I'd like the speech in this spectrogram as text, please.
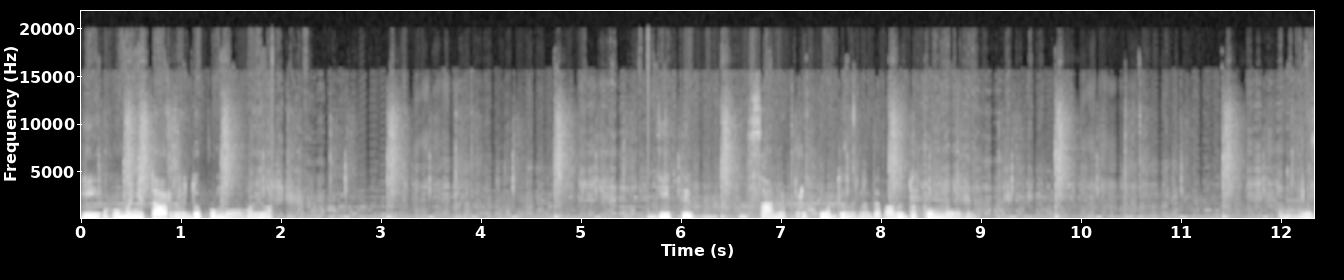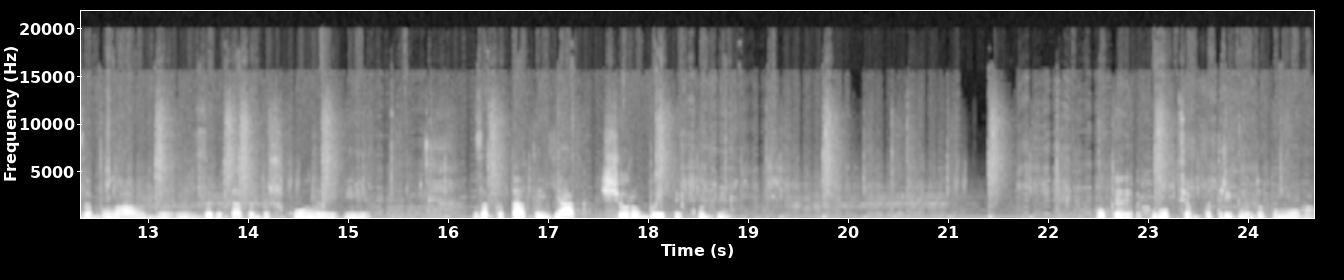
і гуманітарною допомогою. Діти самі приходили, надавали допомогу. Не забула завітати до школи і запитати, як, що робити, куди. Поки хлопцям потрібна допомога,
